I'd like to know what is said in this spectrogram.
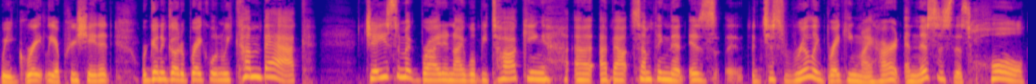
We greatly appreciate it. We're going to go to break. When we come back. Jason McBride and I will be talking uh, about something that is just really breaking my heart, and this is this whole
